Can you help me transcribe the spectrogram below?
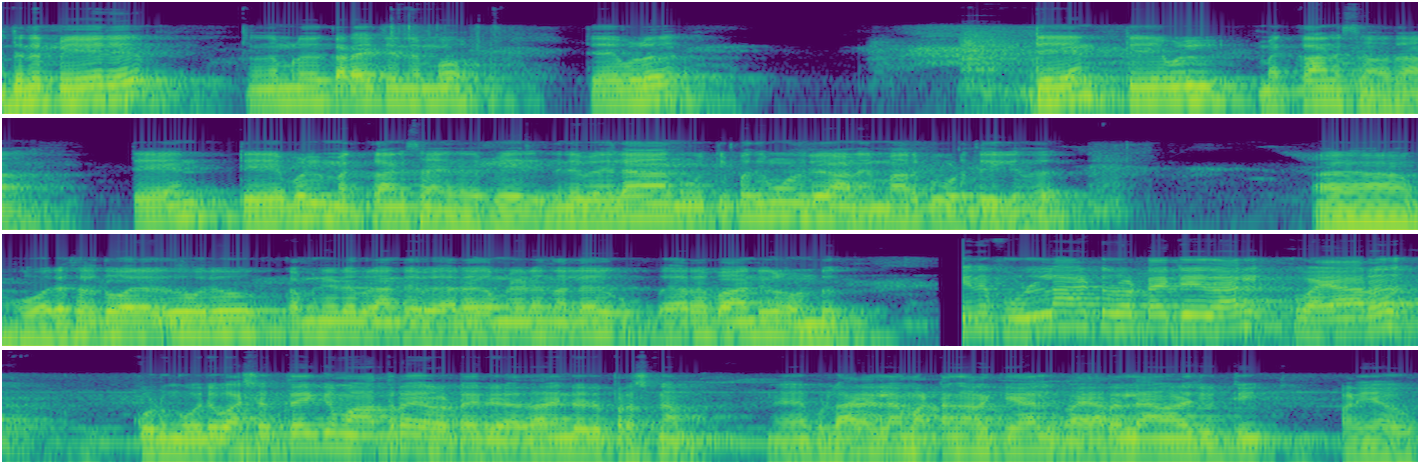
ഇതിന്റെ പേര് നമ്മൾ കടയിൽ ചെല്ലുമ്പോൾ ടേബിൾ ടേൺ ടേബിൾ മെക്കാനിസം അതാണ്. ടേൺ ടേബിൾ മെക്കാനിസം ഇതിന്റെ പേര്. ഇതിന്റെ വില നൂറ്റി പതിമൂന്ന് രൂപയാണ് എം ആർ പി കൊടുത്തിരിക്കുന്നത്. ഓരോ സ്ഥലത്ത് ഓരോ ഇത് ഒരു കമ്പനിയുടെ ബ്രാൻഡ് വേറെ കമ്പനിയുടെ നല്ല വേറെ ബ്രാൻഡുകളുണ്ട് ഇങ്ങനെ ഫുള്ളായിട്ട് റൊട്ടേറ്റ് ചെയ്താൽ വയാറ് കുടുങ്ങും. ഒരു വശത്തേക്ക് മാത്രമേ റൊട്ടേറ്റ് ചെയ്യൂ അതിന്റെ ഒരു പ്രശ്നം. പിള്ളേരെല്ലാം വട്ടം കറക്കിയാൽ വയറെല്ലാം കൂടെ ചുറ്റി പണിയാവും.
